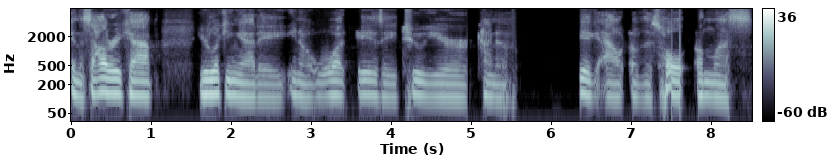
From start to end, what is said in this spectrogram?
in the salary cap you're looking at a you know what is a two year kind of gig out of this hole unless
